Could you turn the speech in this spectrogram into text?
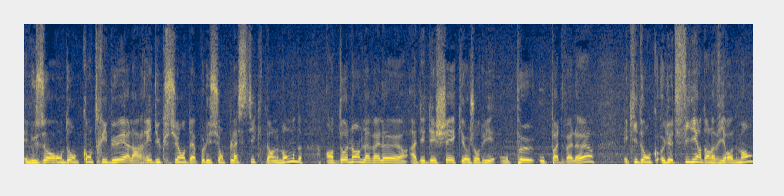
et nous aurons donc contribué à la réduction de la pollution plastique dans le monde en donnant de la valeur à des déchets qui aujourd'hui ont peu ou pas de valeur et qui donc, au lieu de finir dans l'environnement,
